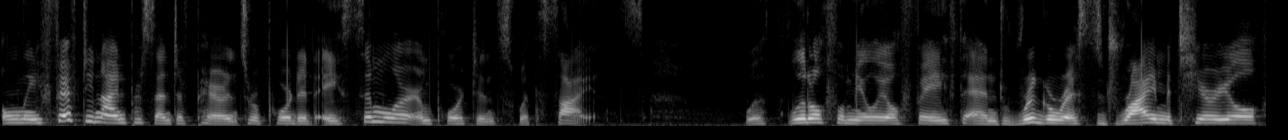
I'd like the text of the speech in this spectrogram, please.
only 59% of parents reported a similar importance with science. With little familial faith and rigorous dry material,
